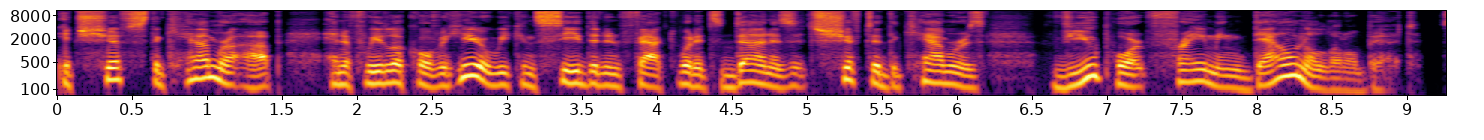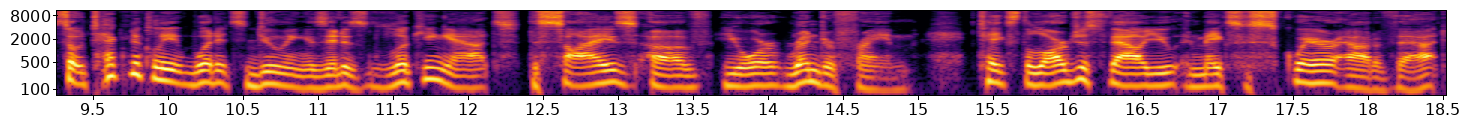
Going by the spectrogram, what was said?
it shifts the camera up. And if we look over here, we can see that in fact what it's done is it's shifted the camera's viewport framing down a little bit. So technically what it's doing is it is looking at the size of your render frame, takes the largest value and makes a square out of that.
